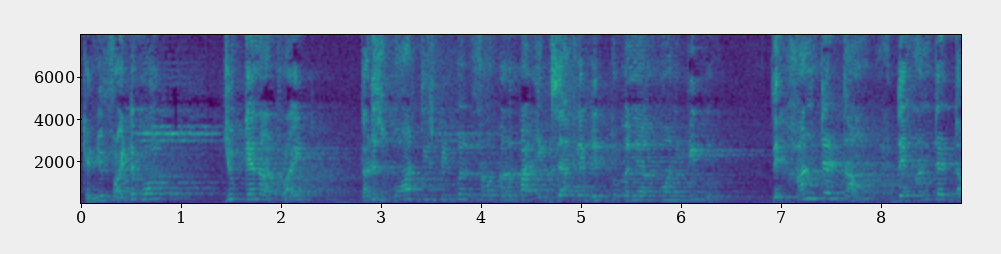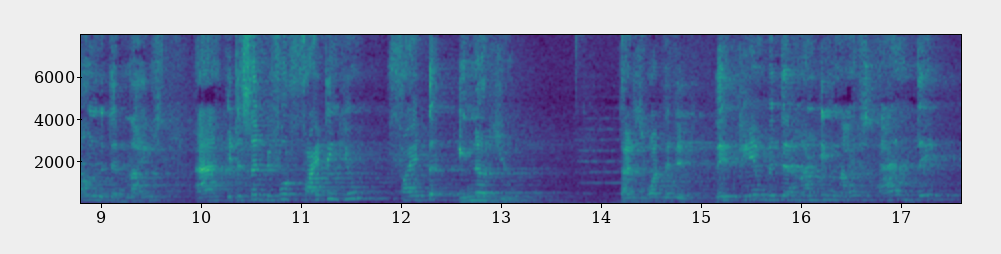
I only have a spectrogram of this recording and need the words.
Can you fight a war? You cannot, right? That is what these people from Kadapa exactly did to Kanyakumari people. They hunted down, they hunted down with their knives, and it is said before fighting you, fight the inner you. That is what they did. They came with their hunting knives and they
